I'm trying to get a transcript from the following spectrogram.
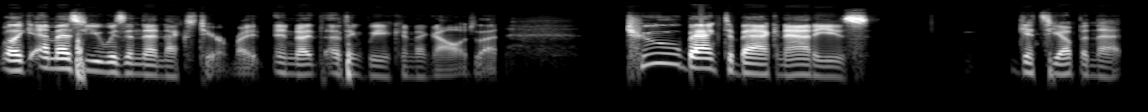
like msu is in that next tier right and i, I think we can acknowledge that two back-to-back natties gets you up in that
